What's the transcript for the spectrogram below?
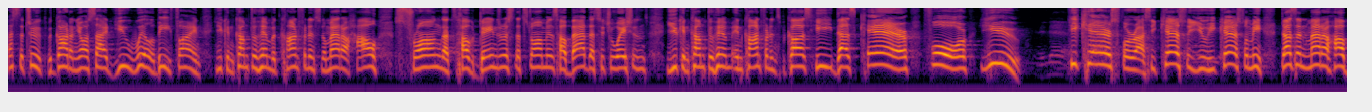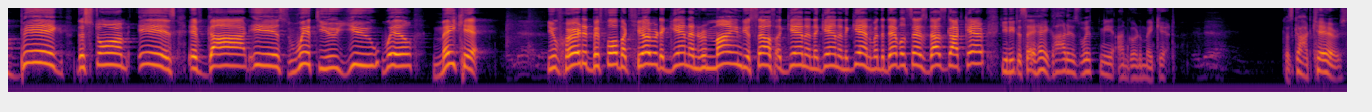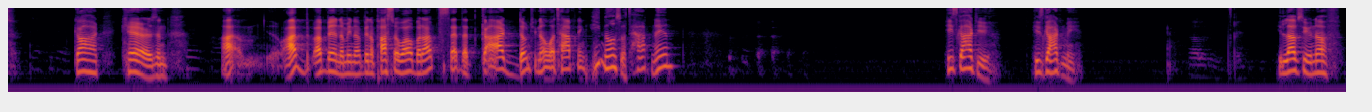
That's the truth. With God on your side, you will be fine. You can come to Him with confidence no matter how strong that's how dangerous that storm is, how bad that situation is. You can come to Him in confidence because He does care for you. He cares for us. He cares for you. He cares for me. Doesn't matter how big the storm is, if God is with you, you will make it. You've heard it before, but hear it again and remind yourself again and again and again. When the devil says, Does God care? You need to say, Hey, God is with me. I'm going to make it. Because God cares. God cares. And I, I've, I've been, I mean, I've been a pastor a while, but I've said that God, don't you know what's happening? He knows what's happening. He's got you. He's got me. He loves you enough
